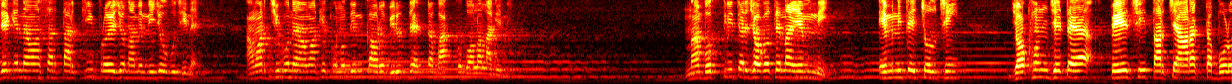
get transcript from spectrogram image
ডেকে নেওয়া স্যার তার কি প্রয়োজন আমি নিজেও বুঝি না। আমার জীবনে আমাকে কোনোদিন কারোর বিরুদ্ধে একটা বাক্য বলা লাগেনি। না বক্তৃতার জগতে, না এমনি। এমনিতেই চলছি। যখন যেটা পেয়েছি, তার চেয়ে আর একটা বড়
